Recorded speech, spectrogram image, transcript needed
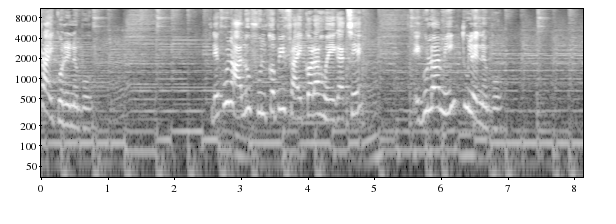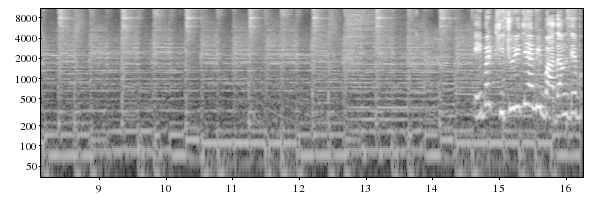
ফ্রাই করে নেব। দেখুন, আলু, ফুলকপি ফ্রাই করা হয়ে গেছে। এগুলো আমি তুলে নেব। এইবার খিচুড়িতে আমি বাদাম দেব,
